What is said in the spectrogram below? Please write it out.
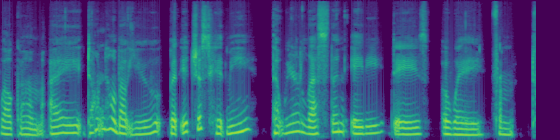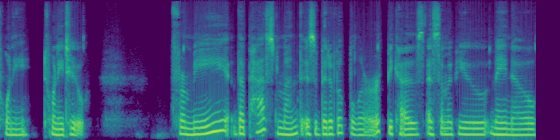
welcome. I don't know about you, but it just hit me that we are less than 80 days away from 2022. For me, the past month is a bit of a blur because, as some of you may know,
